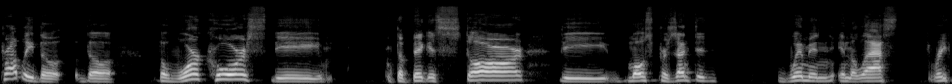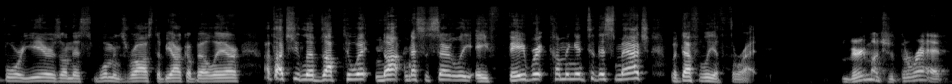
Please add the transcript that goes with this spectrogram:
probably the the the workhorse, the the biggest star, the most presented women in the last three, four years on this women's roster, Bianca Belair. I thought she lived up to it. Not necessarily a favorite coming into this match, but definitely a threat. Very much a threat.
